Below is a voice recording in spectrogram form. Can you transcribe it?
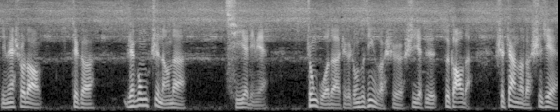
里面说到这个人工智能的企业里面，中国的这个融资金额是世界最最高的，是占到了世界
